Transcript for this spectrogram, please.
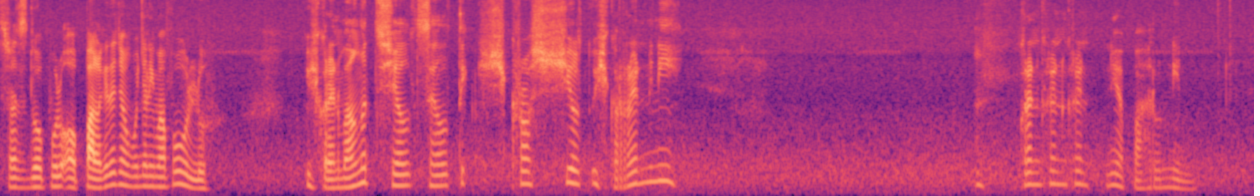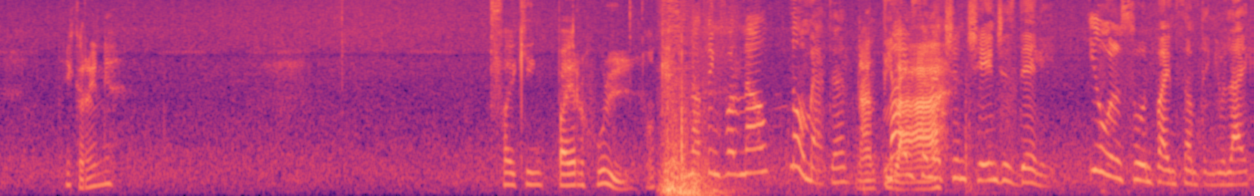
120 opal, kita cuma punya 50. Wih, keren banget Shield Celtic Cross Shield. Wih, keren ini. Keren, keren, keren. Ini apa? Runin. Ini keren ya. Viking Pyre Hull. Oke. Nothing for now? No matter. Nanti My lah. selection changes daily. You will soon find something you like.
